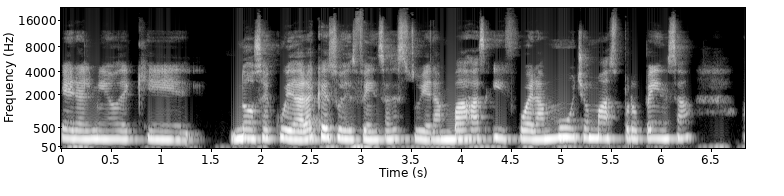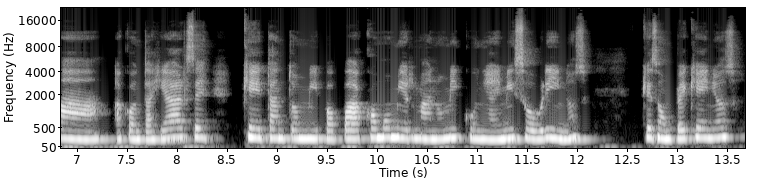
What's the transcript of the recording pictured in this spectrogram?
era el miedo de que no se cuidara, que sus defensas estuvieran bajas y fuera mucho más propensa a, contagiarse, que tanto mi papá como mi hermano, mi cuñada y mis sobrinos, que son pequeños,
